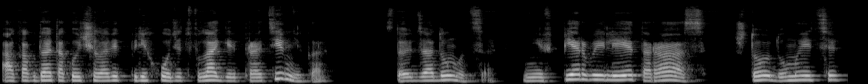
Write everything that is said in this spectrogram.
А когда такой человек переходит в лагерь противника, стоит задуматься, не в первый ли это раз. Что думаете?»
